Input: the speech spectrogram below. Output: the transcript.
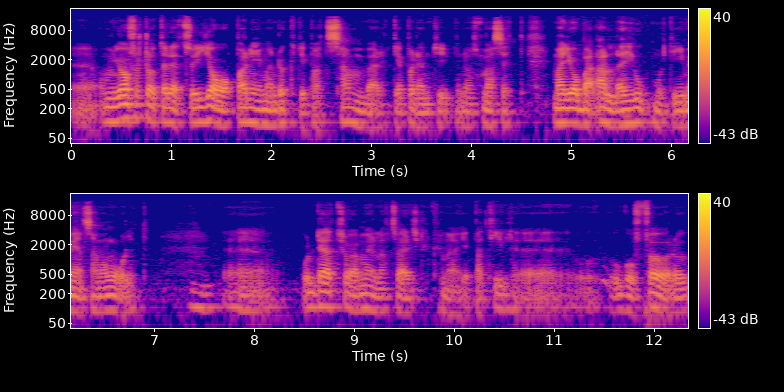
Eh, om jag har förstått det rätt så i Japan är man duktig på att samverka på den typen av sätt. Man jobbar alla ihop mot det gemensamma målet. Mm. Eh, och där tror jag att Sverige skulle kunna hjälpa till och gå före och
